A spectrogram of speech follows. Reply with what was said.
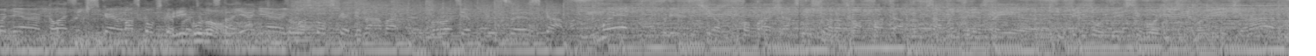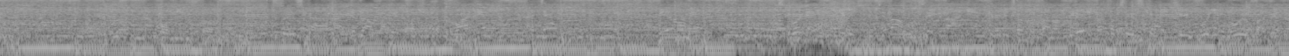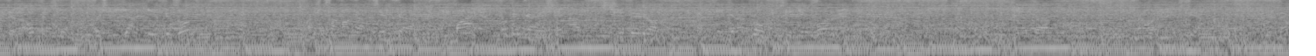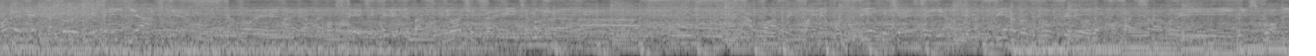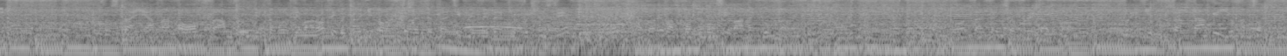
сегодня классическое московское Ригунов. противостояние. Московская «Динамо» против ЦСКА. Мы, прежде чем попрощаться, еще раз вам покажем самые интересные. げんよ。か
